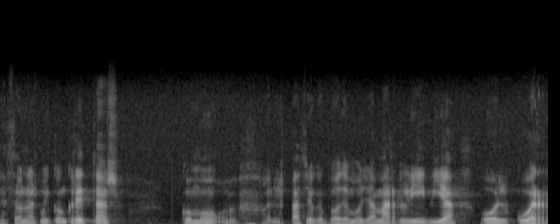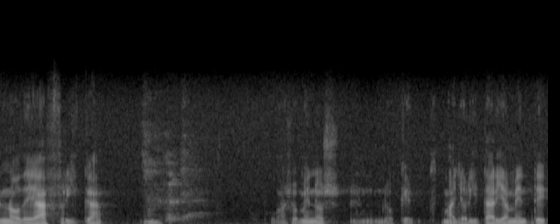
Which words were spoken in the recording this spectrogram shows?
En zonas muy concretas, como el espacio que podemos llamar Libia o el cuerno de África, más o menos lo que mayoritariamente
